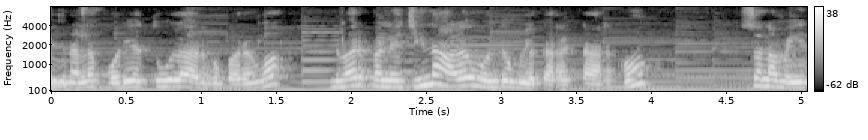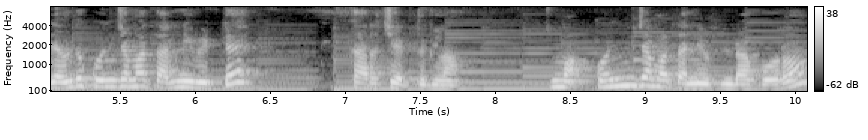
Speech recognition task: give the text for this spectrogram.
இது நல்ல பொடியாக தூளாக இருக்கும் பாருங்க. இந்த மாதிரி பண்ணி வச்சிங்கன்னா அளவு வந்து உங்களுக்கு கரெக்டாக இருக்கும். ஸோ நம்ம இதை வந்து கொஞ்சமாக தண்ணி விட்டு கரைச்சி எடுத்துக்கலாம். சும்மா கொஞ்சமாக தண்ணி விட்டுண்டா போகிறோம்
